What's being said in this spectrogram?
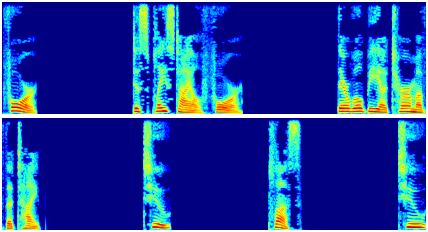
4 display style 4 there will be a term of the type. 2 plus. 2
